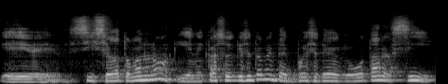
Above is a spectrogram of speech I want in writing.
eh, si se va a tomar o no y en el caso de que se tome, después se tenga que votar si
